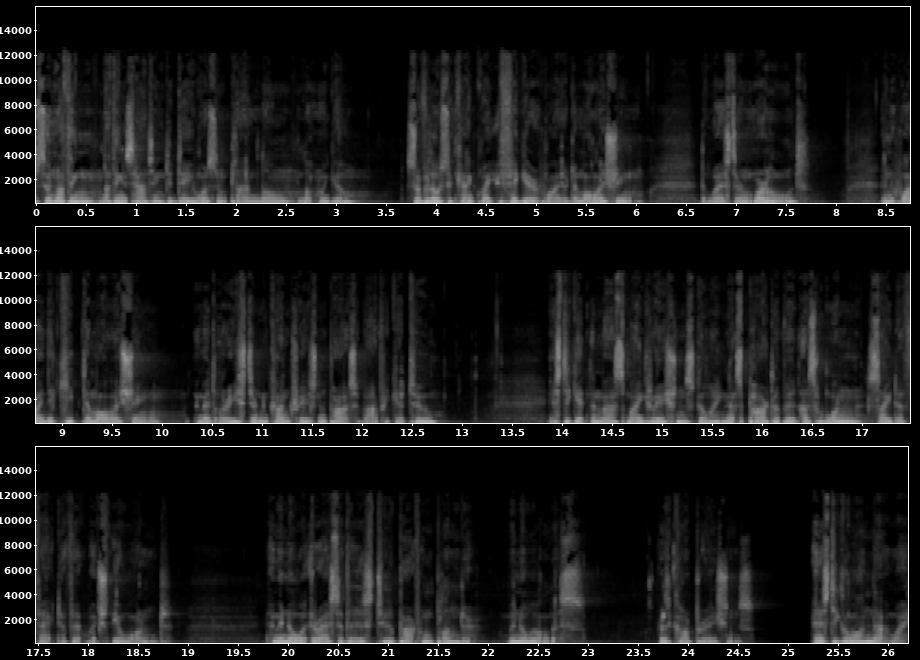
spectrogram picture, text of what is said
So nothing, nothing that's happening today wasn't planned long, long ago. So for those who can't quite figure why they're demolishing the Western world and why they keep demolishing the Middle Eastern countries and parts of Africa too is to get the mass migrations going. That's part of it. That's one side effect of it which they want. And we know what the rest of it is too, apart from plunder. We know all this for the corporations. And it's to go on that way.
